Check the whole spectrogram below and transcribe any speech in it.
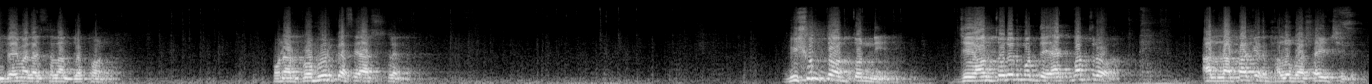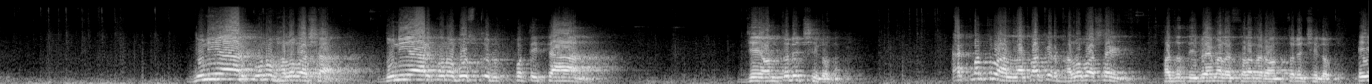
ইব্রাহিম যখন ওনার প্রভুর কাছে আসলেন, বিশুদ্ধ অন্তর নিয়ে, যে অন্তরের মধ্যে একমাত্র আল্লাহ পাকের ভালোবাসাই ছিল। দুনিয়ার কোনো ভালোবাসা, দুনিয়ার কোনো বস্তুর প্রতি টান যে অন্তরে ছিল না। একমাত্র আল্লাহ পাকের ভালোবাসাই হজরত ইব্রাহিম আলাহ সালামের অন্তরে ছিল। এই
